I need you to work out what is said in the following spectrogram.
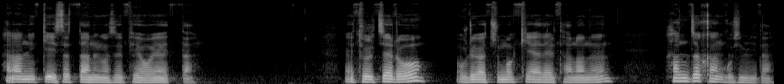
하나님께 있었다는 것을 배워야 했다. 둘째로 우리가 주목해야 될 단어는 한적한 곳입니다.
